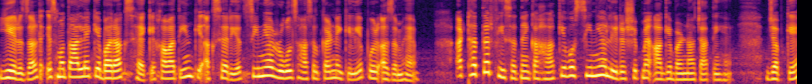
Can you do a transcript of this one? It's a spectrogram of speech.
یہ رزلٹ اس مطالعے کے برعکس ہے کہ خواتین کی اکثریت سینئر رولز حاصل کرنے کے لیے پرعزم ہے۔ اٹھتر فیصد نے کہا کہ وہ سینئر لیڈرشپ میں آگے بڑھنا چاہتے ہیں، جبکہ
